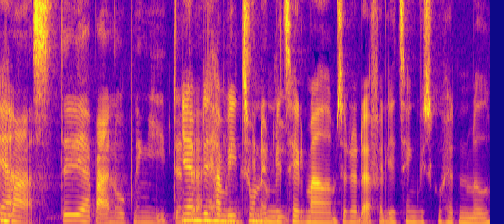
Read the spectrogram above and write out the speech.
Ja. Mars. Det er bare en åbning i den Jamen, der det har vi to nemlig talt meget om, så det var derfor, jeg tænkte, vi skulle have den med.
